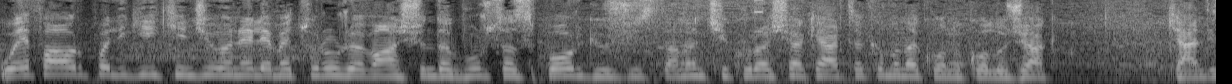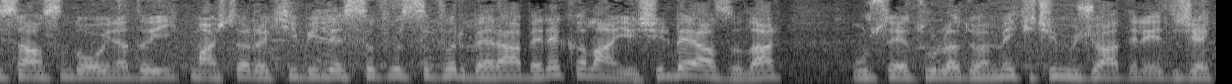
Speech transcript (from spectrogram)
UEFA Avrupa Ligi ikinci ön eleme turu rövanşında Bursa Spor Gürcistan'ın Çikura Şaker takımına konuk olacak. Kendi sahasında oynadığı ilk maçta rakibiyle 0-0 berabere kalan Yeşil Beyazlılar Bursa'ya turla dönmek için mücadele edecek.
